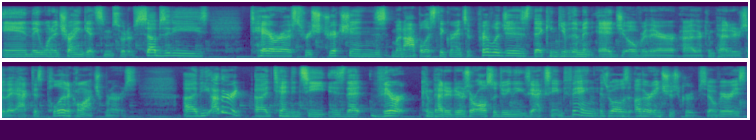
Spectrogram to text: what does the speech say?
and they want to try and get some sort of subsidies, tariffs, restrictions, monopolistic grants of privileges that can give them an edge over their, uh, their competitors so they act as political entrepreneurs. Uh, the other uh, tendency is that their competitors are also doing the exact same thing, as well as other interest groups. So various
